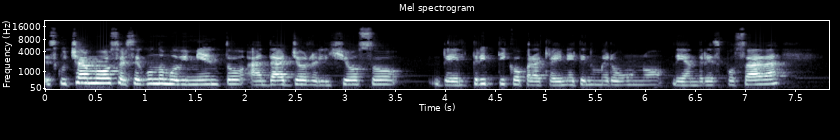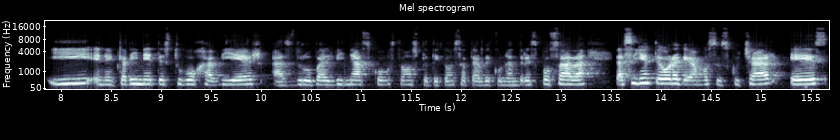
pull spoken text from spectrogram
Escuchamos el segundo movimiento Adagio religioso del tríptico para clarinete número uno de Andrés Posada y en el clarinete estuvo Javier Asdrúbal Vinasco. Estamos platicando esta tarde con Andrés Posada. La siguiente obra que vamos a escuchar es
